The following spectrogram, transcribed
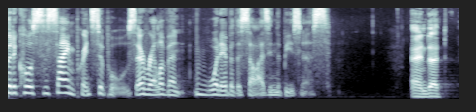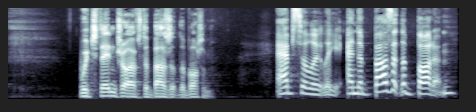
But of course, the same principles are relevant whatever the size in the business and that which then drives the buzz at the bottom. Absolutely. And the buzz at the bottom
